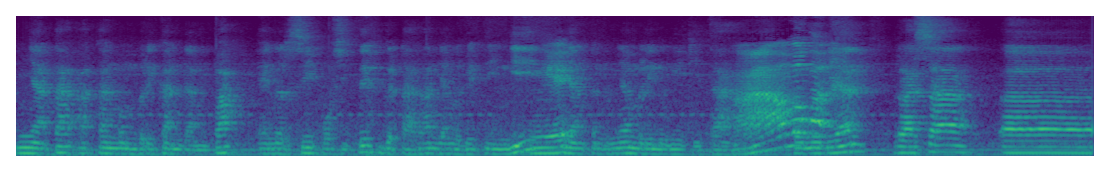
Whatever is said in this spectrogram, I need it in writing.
nyata akan memberikan dampak energi positif getaran yang lebih tinggi Nggih. yang tentunya melindungi kita. Ah. Kemudian rasa eh,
